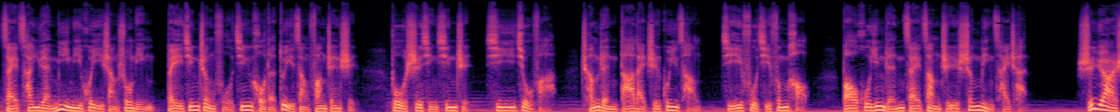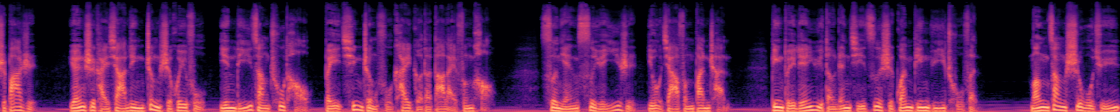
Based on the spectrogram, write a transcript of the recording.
在参院秘密会议上说明，北京政府今后的对藏方针是：不施行新制，西依旧法，承认达赖之归藏及复其封号，保护英人在藏之生命财产。十月二十八日。袁世凯下令正式恢复因离藏出逃被清政府开革的达赖封号。次年四月一日，又加封班禅，并对连玉等人及滋事官兵予以处分。蒙藏事务局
